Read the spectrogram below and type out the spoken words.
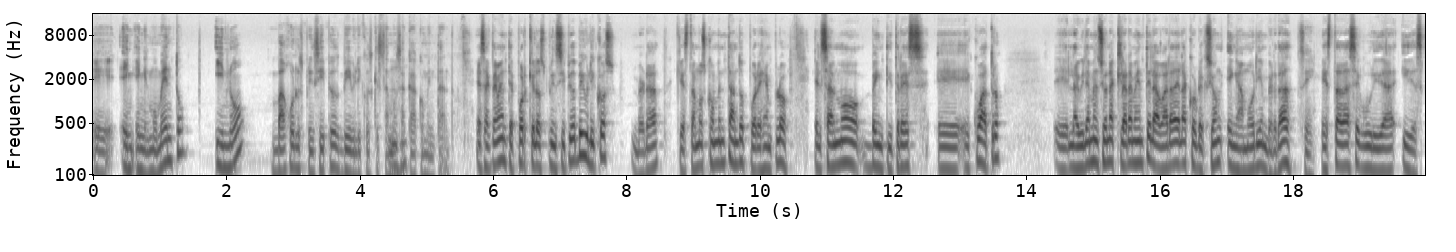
en, en el momento y no bajo los principios bíblicos que estamos acá comentando. Exactamente, porque los principios bíblicos, ¿verdad? Que estamos comentando, por ejemplo, el Salmo 23, eh, 4, eh, la Biblia menciona claramente la vara de la corrección en amor y en verdad. Sí. Esta da seguridad y, des-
